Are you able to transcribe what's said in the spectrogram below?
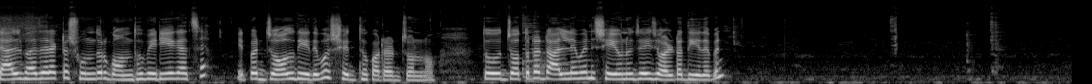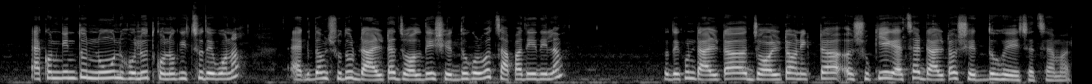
ডাল ভাজার একটা সুন্দর গন্ধ বেরিয়ে গেছে। এরপর জল দিয়ে দেবো সেদ্ধ করার জন্য। তো যতটা ডাল নেবেন সেই অনুযায়ী জলটা দিয়ে দেবেন। এখন কিন্তু নুন, হলুদ কোনো কিছু দেবো না। একদম শুধু ডালটা জল দিয়ে সেদ্ধ করব, চাপা দিয়ে দিলাম। তো দেখুন, ডালটা, জলটা অনেকটা শুকিয়ে গেছে আর ডালটাও সেদ্ধ হয়ে এসেছে আমার।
